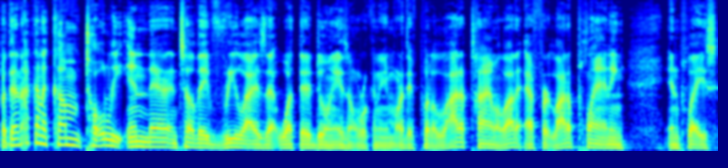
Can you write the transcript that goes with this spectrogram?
but they're not going to come totally in there until they've realized that what they're doing isn't working anymore. They've put a lot of time, a lot of effort, a lot of planning in place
